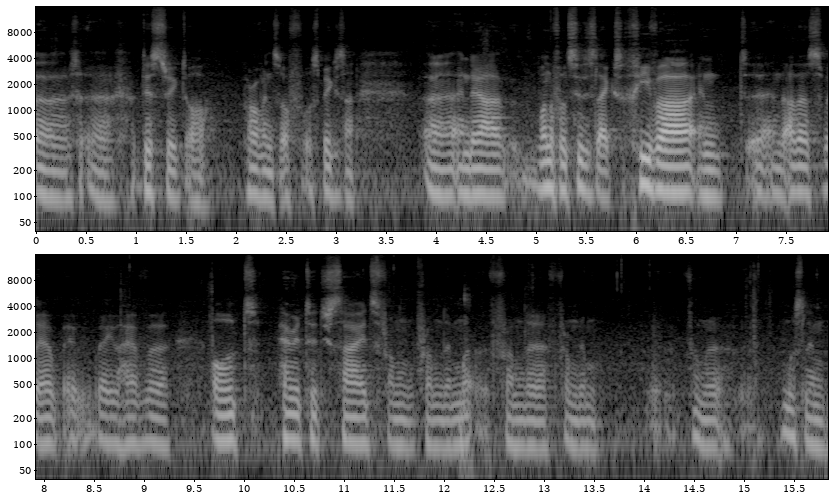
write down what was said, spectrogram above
uh, uh, district or province of Uzbekistan. Uh, and there are wonderful cities like Khiva and, uh, and others where, where you have uh, old heritage sites from, from, the, from, the, from, the, from the Muslim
